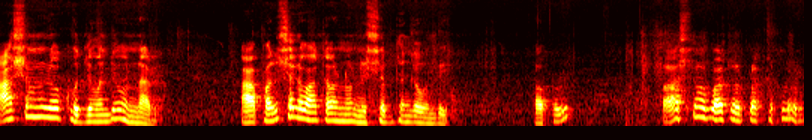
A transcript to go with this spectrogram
ఆశ్రమంలో కొద్దిమంది ఉన్నారు. ఆ పరిసర వాతావరణం నిశ్శబ్దంగా ఉంది. అప్పుడు ఆశ్రమ పాత్ర ప్రక్కతో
